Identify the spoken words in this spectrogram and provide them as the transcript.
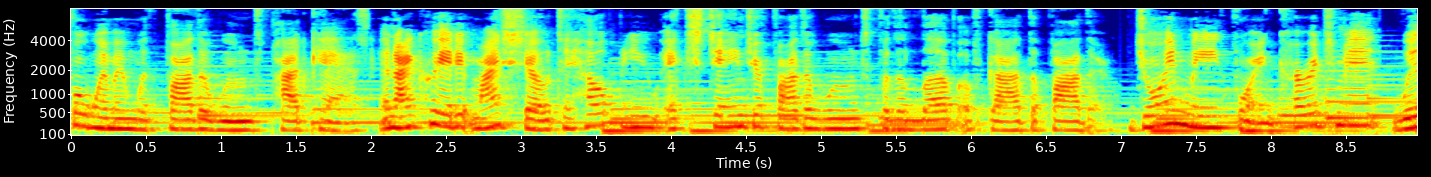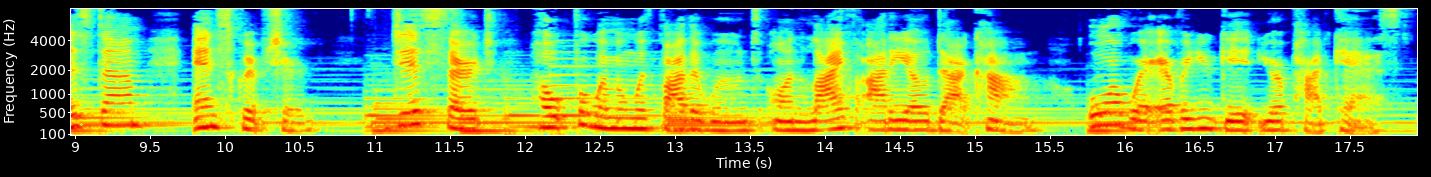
for Women with Father Wounds podcast, and I created my show to help you exchange your father wounds for the love of God the Father. Join me for encouragement, wisdom, and scripture. Just search Hope for Women with Father Wounds on lifeaudio.com or wherever you get your podcast.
